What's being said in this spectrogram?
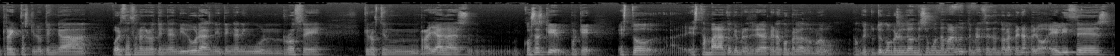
rectas, que no tenga, por esta zona que no tenga hendiduras, ni tenga ningún roce, que no estén rayadas, cosas que, porque esto es tan barato que merecería la pena comprarlo de nuevo. Aunque tú te compres el de segunda mano, te merece tanto la pena, pero hélices,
